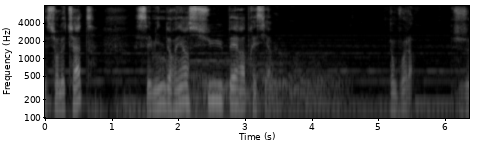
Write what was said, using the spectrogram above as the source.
sur le chat, c'est mine de rien super appréciable. Donc voilà, je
